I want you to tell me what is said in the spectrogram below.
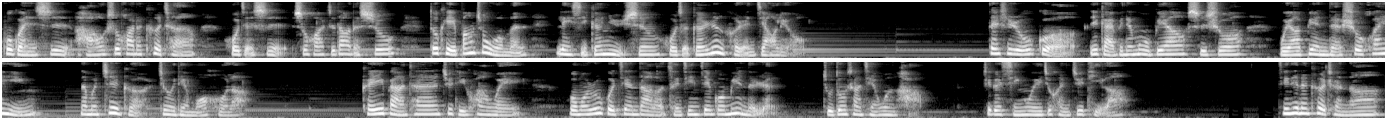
不管是好好说话的课程，或者是说话之道的书，都可以帮助我们练习跟女生或者跟任何人交流。但是，如果你改变的目标是说我要变得受欢迎，那么这个就有点模糊了。可以把它具体化为：我们如果见到了曾经见过面的人，主动上前问好，这个行为就很具体了。今天的课程呢，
